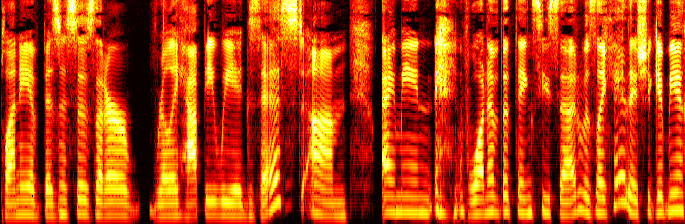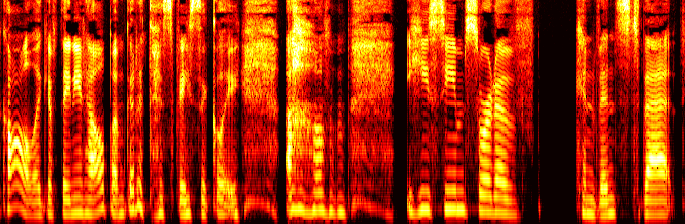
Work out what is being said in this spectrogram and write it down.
plenty of businesses that are really happy we exist. Um, I mean, one of the things he said was like, hey, they should give me a call. Like, if they need help, I'm good at this, basically. Um, he seems sort of convinced that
